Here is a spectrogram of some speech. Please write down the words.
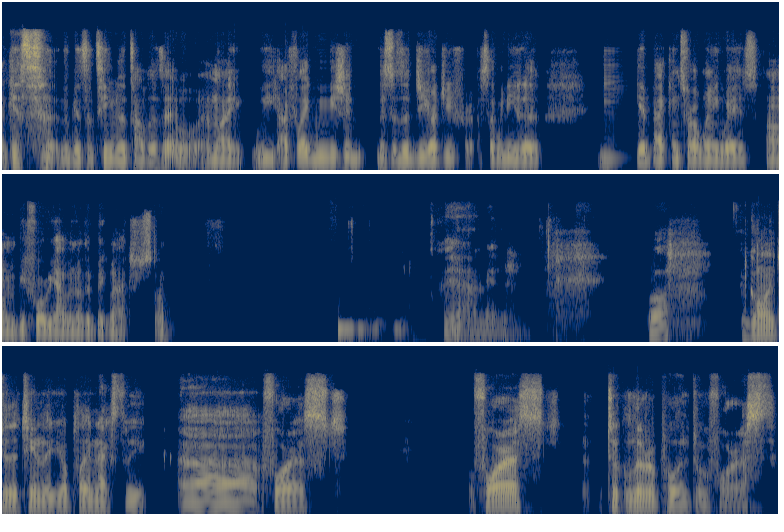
against against a team at the top of the table. And like we, I feel like we should. This is a GRG for us. Like we need to get back into our winning ways um before we have another big match. So Yeah, I mean, well, going to the team that you'll play next week, uh, Forest. Forest took Liverpool into a forest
